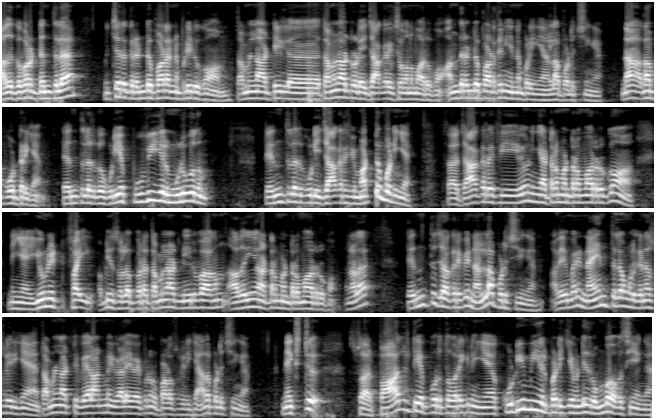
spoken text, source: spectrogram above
அதுக்கப்புறம் டென்த்தில் மிச்சம் இருக்க ரெண்டு பாடம் எப்படி இருக்கும்? தமிழ்நாட்டில் தமிழ்நாட்டுடைய ஜாகிரஃபி சம்மந்தமாக இருக்கும். அந்த ரெண்டு பாடத்தையும் என்ன படிங்க நல்லா படிச்சிங்க நான் அதான் போட்டிருக்கேன். டென்த்தில் இருக்கக்கூடிய புவியியல் முழுவதும் டென்த்தில் இருக்கக்கூடிய ஜாகிரஃபி மட்டும் படிங்க. சார் ஜாகிரஃபியையும் நீங்கள் அட்டன் பண்ணுற மாதிரி இருக்கும். நீங்கள் யூனிட் ஃபைவ் அப்படின்னு சொல்ல போகிற தமிழ்நாடு நிர்வாகம் அதையும் அட்டன் பண்ணுற மாதிரி இருக்கும். அதனால் டென்த்து ஜாகிரஃபி நல்லா படிச்சிங்க அதே மாதிரி நைன்த்தில் உங்களுக்கு என்ன சொல்லியிருக்கேன்? தமிழ்நாட்டு வேளாண்மை வேலைவாய்ப்புன்னு ஒரு பாடம் சொல்லியிருக்கேன். அதை படிச்சிங்க நெக்ஸ்ட்டு சார் பாலிட்டியை பொறுத்த வரைக்கும் நீங்கள் குடிமியல் படிக்க வேண்டியது ரொம்ப அவசியங்க.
